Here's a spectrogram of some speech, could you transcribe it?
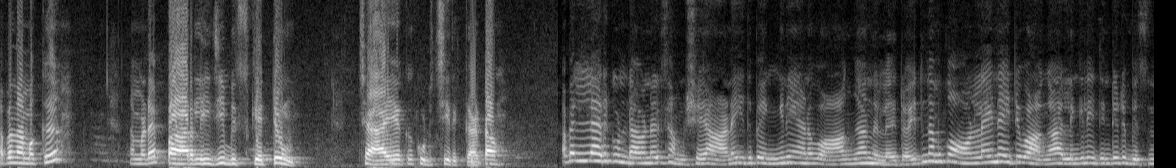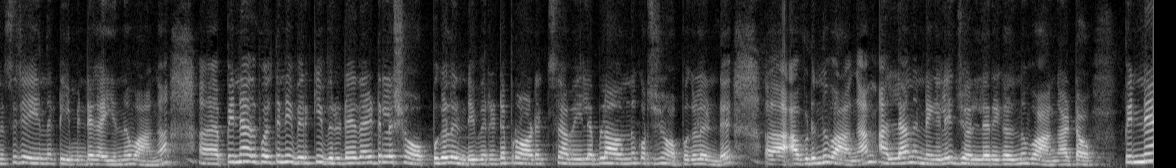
അപ്പം നമുക്ക് നമ്മുടെ പാർലിജി ബിസ്ക്കറ്റും ചായയൊക്കെ കുടിച്ചിരിക്കാം കേട്ടോ. അപ്പം എല്ലാവർക്കും ഉണ്ടാവുന്ന ഒരു സംശയമാണ് ഇതിപ്പോൾ എങ്ങനെയാണ് വാങ്ങുക എന്നുള്ളത് കേട്ടോ ഇത് നമുക്ക് ഓൺലൈനായിട്ട് വാങ്ങാം അല്ലെങ്കിൽ ഇതിന്റെ ഒരു ബിസിനസ് ചെയ്യുന്ന ടീമിന്റെ കയ്യിൽ നിന്ന് വാങ്ങാം പിന്നെ അതുപോലെ തന്നെ ഇവർക്ക് ഇവരുടേതായിട്ടുള്ള ഷോപ്പുകളുണ്ട് ഇവരുടെ പ്രോഡക്റ്റ്സ് അവൈലബിൾ ആവുന്ന കുറച്ച് ഷോപ്പുകളുണ്ട് അവിടെ അവിടുന്ന് വാങ്ങാം. അല്ലാന്നുണ്ടെങ്കിൽ ജ്വല്ലറികളിൽ നിന്ന് വാങ്ങാം കേട്ടോ പിന്നെ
